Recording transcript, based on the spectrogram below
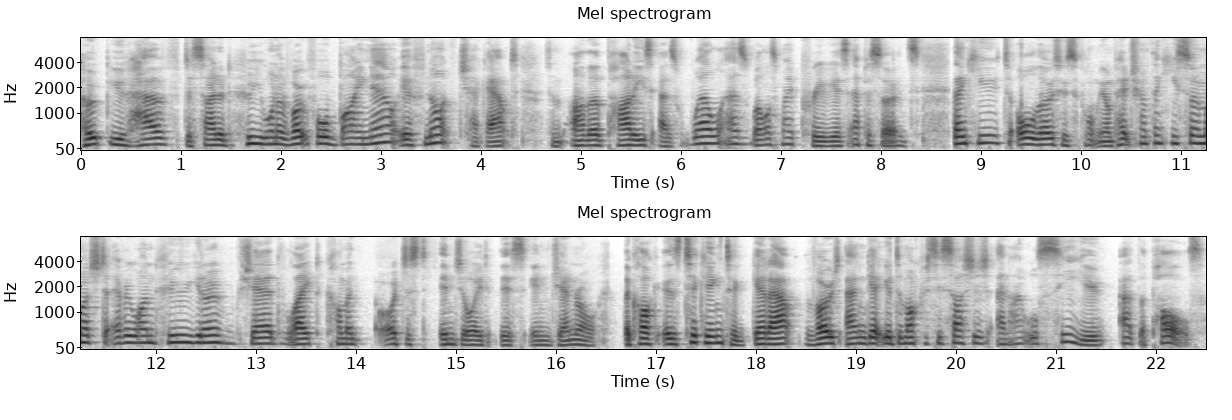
Hope you have decided who you want to vote for by now. If not, check out some other parties as well as well as my previous episodes. Thank you to all those who support me on Patreon. Thank you so much to everyone who, you know, shared, liked, comment or just enjoyed this in general. The clock is ticking to get out, vote and get your democracy sausage and I will see you at the polls.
